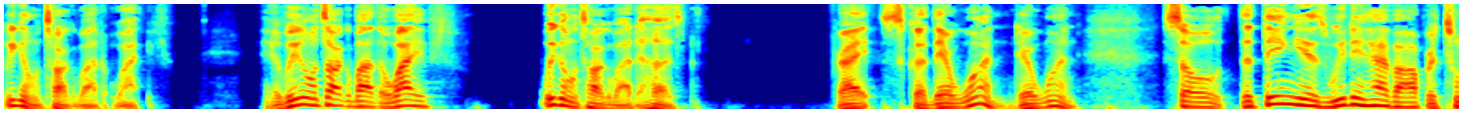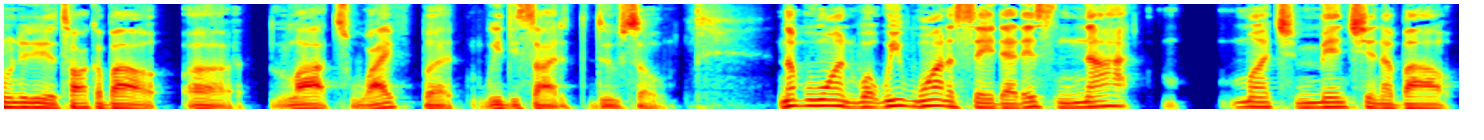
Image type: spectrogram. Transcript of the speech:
we're to talk about the wife. If we're to talk about the wife, we're to talk about the husband, right? Cause they're one, they're one. So the thing is, we didn't have an opportunity to talk about, uh, Lot's wife, but we decided to do so. Number one, what we want to say that it's not much mention about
